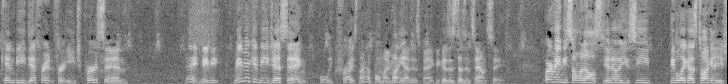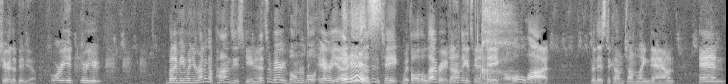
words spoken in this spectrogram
can be different for each person. Hey, maybe maybe it could be just saying, "Holy Christ, I'm gonna pull my money out of this bank because this doesn't sound safe." Or maybe someone else, you know, you see people like us talking and you share the video, or you or you. But I mean, when you're running a Ponzi scheme, and that's a very vulnerable area. It is. It doesn't take with all the leverage. I don't think it's going to take a whole lot for this to come tumbling down. And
